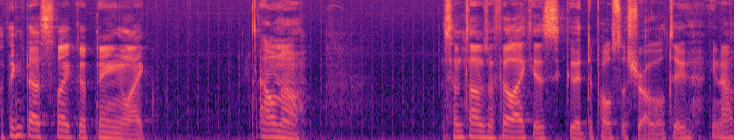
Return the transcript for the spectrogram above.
I think that's like the thing. Like, I don't know. Sometimes I feel like it's good to post the struggle too. You know.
